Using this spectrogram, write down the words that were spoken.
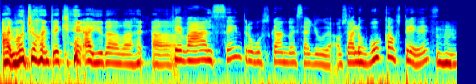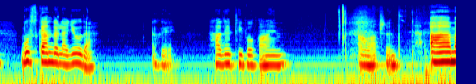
Hay mucha gente que ayuda a la a- Que va al centro buscando esa ayuda. O sea, los busca a ustedes Ujú. buscando la ayuda. Okay. How did people find? all options? Um,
